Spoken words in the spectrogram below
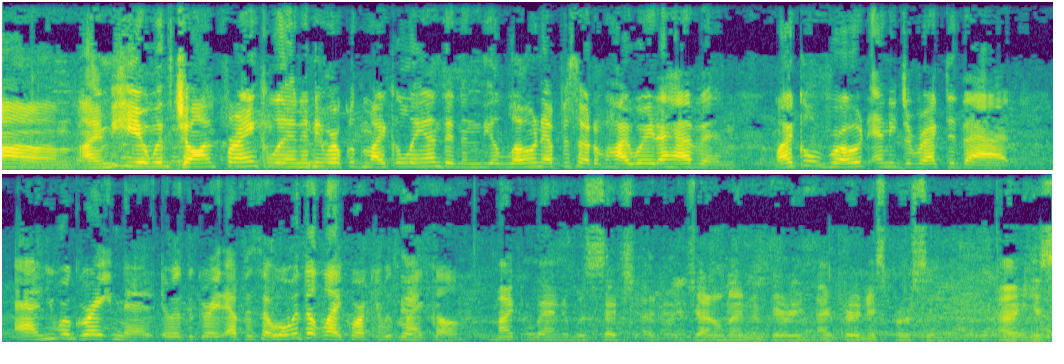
Um, I'm here with John Franklin, and he worked with Michael Landon in the Alone episode of Highway to Heaven. Michael wrote and he directed that, and you were great in it. It was a great episode. What was it like working with Michael? Michael Landon was such a, a gentleman and very very nice person. Uh, he's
